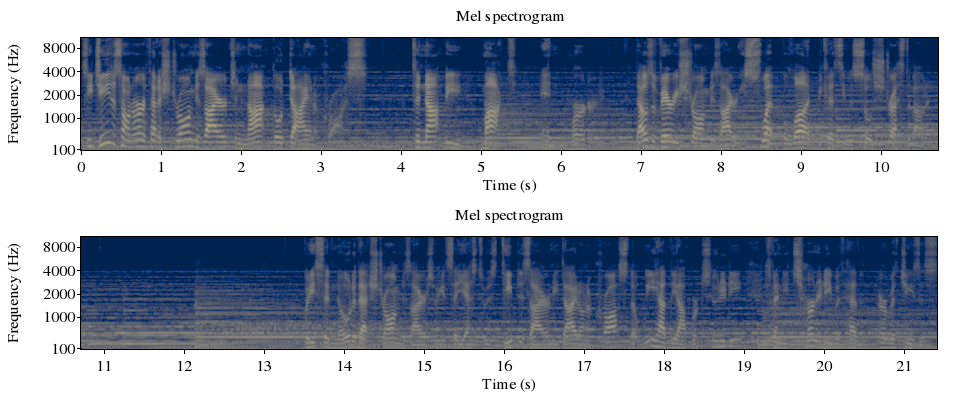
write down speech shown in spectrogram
See, Jesus on earth had a strong desire to not go die on a cross, to not be mocked and murdered. That was a very strong desire. He sweat blood because he was so stressed about it. But he said no to that strong desire so he could say yes to his deep desire, and he died on a cross so that we had the opportunity to spend eternity with heaven or with Jesus.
